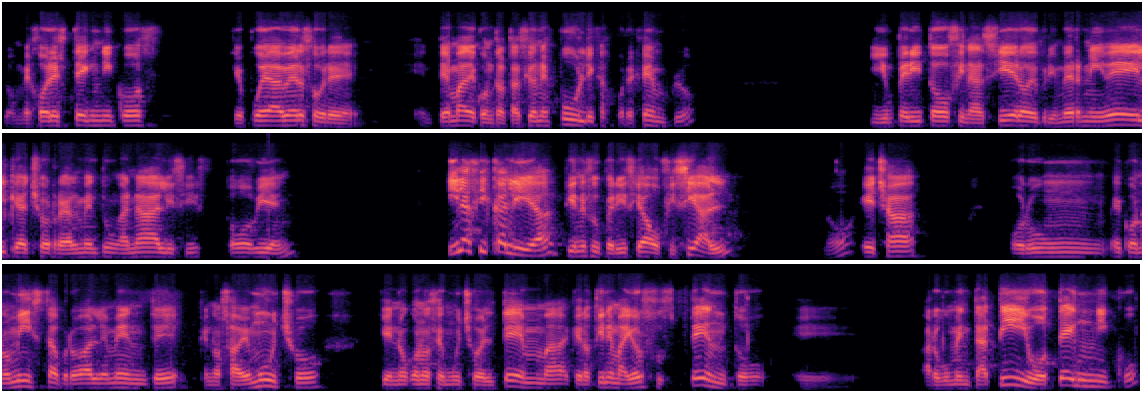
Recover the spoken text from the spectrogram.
los mejores técnicos que pueda haber sobre el tema de contrataciones públicas, por ejemplo, y un perito financiero de primer nivel que ha hecho realmente un análisis, todo bien. Y la fiscalía tiene su pericia oficial, ¿no? hecha por un economista probablemente que no sabe mucho, que no conoce mucho el tema, que no tiene mayor sustento eh, argumentativo, técnico,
